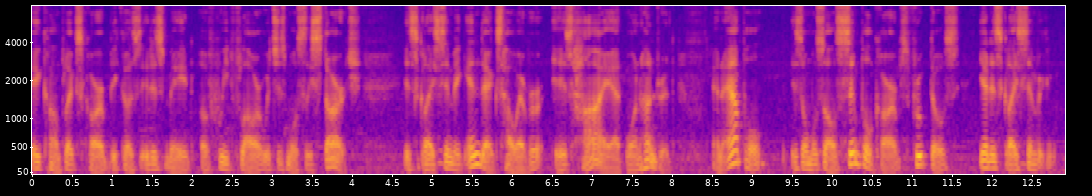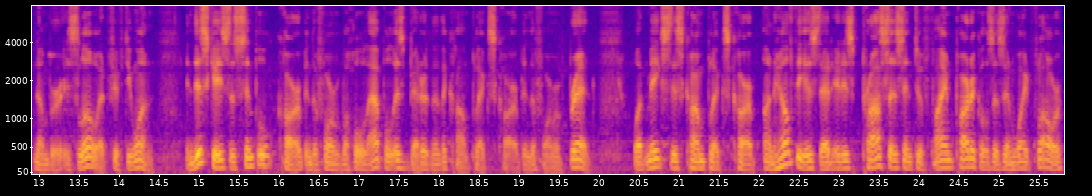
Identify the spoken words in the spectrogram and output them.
a complex carb because it is made of wheat flour, which is mostly starch. Its glycemic index, however, is high at 100. An apple is almost all simple carbs, fructose, yet its glycemic number is low at 51. In this case, the simple carb in the form of a whole apple is better than the complex carb in the form of bread. What makes this complex carb unhealthy is that it is processed into fine particles, as in white flour,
